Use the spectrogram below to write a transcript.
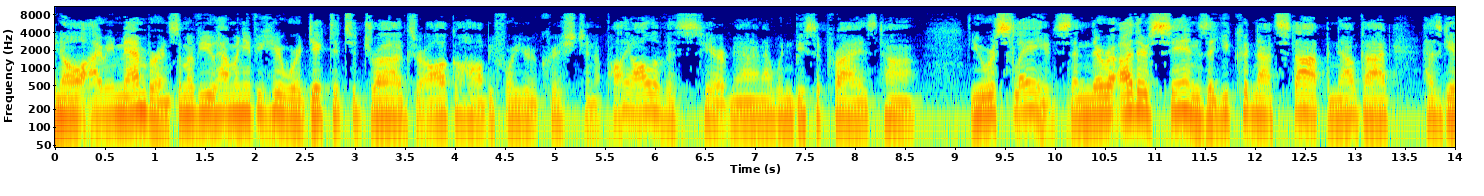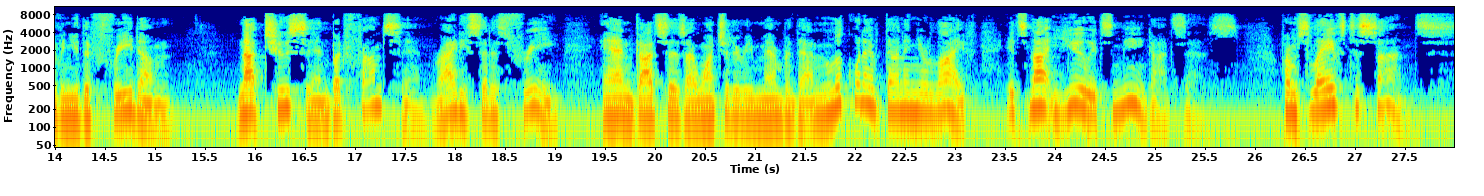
You know, I remember, and some of you, how many of you here were addicted to drugs or alcohol before you were a Christian? Uh, probably all of us here, man. I wouldn't be surprised, huh? You were slaves, and there were other sins that you could not stop, and now God has given you the freedom not to sin, but from sin, right? He set us free. And God says, I want you to remember that. And look what I've done in your life. It's not you, it's me, God says. From slaves to sons,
